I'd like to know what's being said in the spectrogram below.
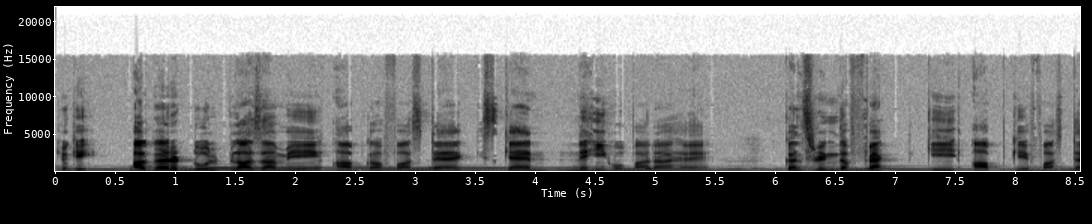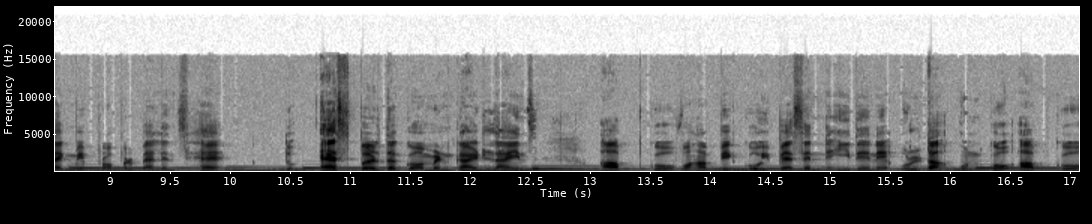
क्योंकि अगर टोल प्लाजा में आपका फास्टैग स्कैन नहीं हो पा रहा है कंसिडरिंग द फैक्ट कि आपके फास्टैग में प्रॉपर बैलेंस है तो एज पर द गवर्नमेंट गाइडलाइंस आपको वहाँ पे कोई पैसे नहीं देने। उल्टा उनको आपको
